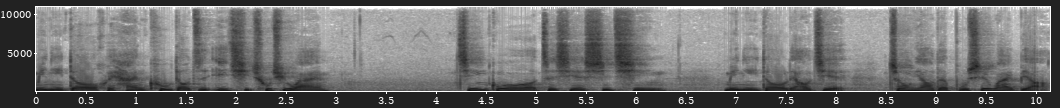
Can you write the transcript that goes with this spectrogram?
迷你豆会和酷豆子一起出去玩。经过这些事情，迷你豆了解，重要的不是外表，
